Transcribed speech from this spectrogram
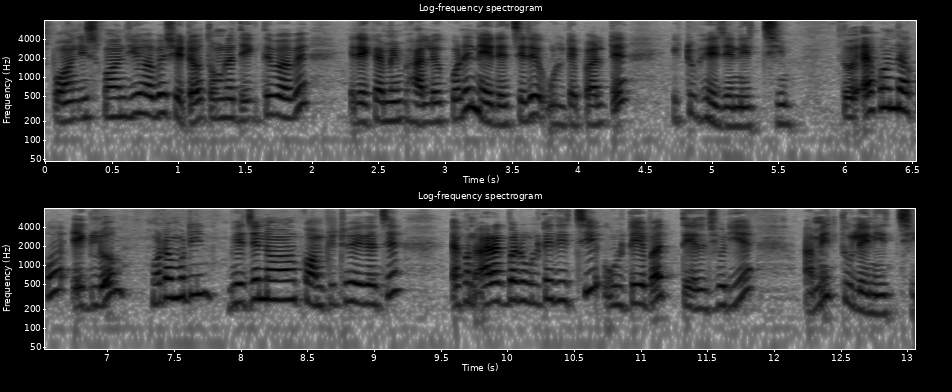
স্পঞ্জি স্পঞ্জি হবে, সেটাও তোমরা দেখতে পাবে। এটাকে আমি ভালো করে নেড়ে চেড়ে উল্টে পাল্টে একটু ভেজে নিচ্ছি। তো এখন দেখো এগুলো মোটামুটি ভেজে নেওয়া কমপ্লিট হয়ে গেছে। এখন আরেকবার উল্টে দিচ্ছি, উল্টে এবার তেল ঝরিয়ে আমি তুলে নিচ্ছি।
